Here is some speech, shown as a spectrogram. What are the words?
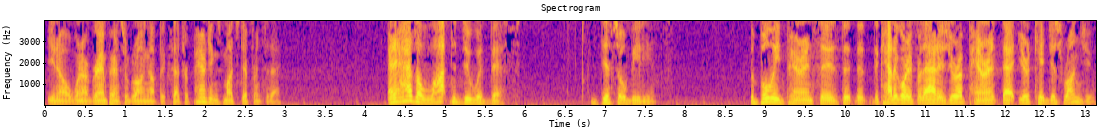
you know, when our grandparents were growing up, et cetera. Parenting is much different today. And it has a lot to do with this disobedience. The bullied parents is the, the, the category for that is you're a parent that your kid just runs you.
